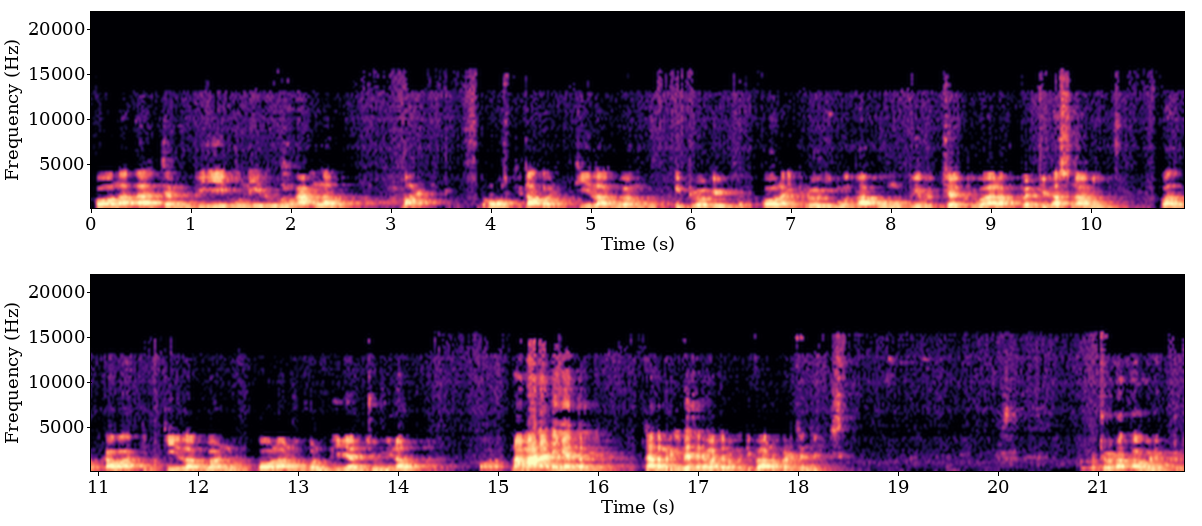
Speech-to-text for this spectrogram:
kola Adam bihi uniluhu a'lal marati. Terus ditakon kila gua Ibrahim. Kola Ibrahim tapumu jadu ala badil asnami wal kawakib kila wanu kola nukun biyanju minal mana nih ngeten ya nah temen biasanya macam apa tiba orang berjanji Kocok ora tahu nih bro.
